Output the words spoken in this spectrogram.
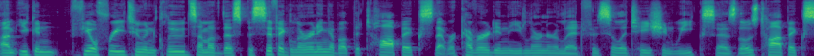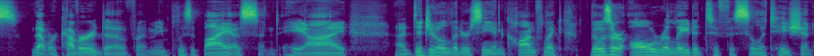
Um, you can feel free to include some of the specific learning about the topics that were covered in the learner-led facilitation weeks, as those topics that were covered of um, implicit bias and AI, uh, digital literacy and conflict, those are all related to facilitation.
